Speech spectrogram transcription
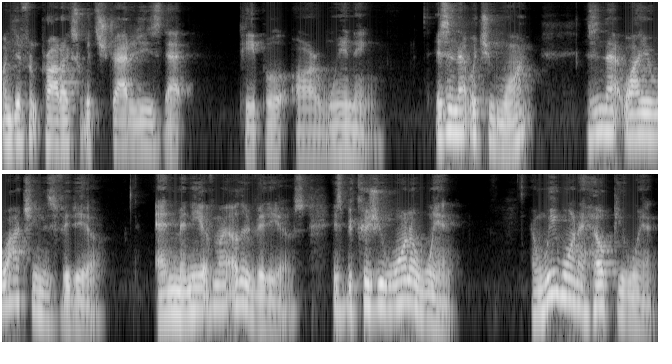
on different products with strategies that people are winning. Isn't that what you want? Isn't that why you're watching this video and many of my other videos? Is because you want to win. And we want to help you win.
